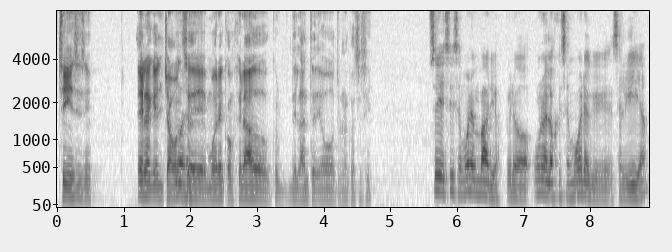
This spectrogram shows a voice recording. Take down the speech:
Sí, sí, sí. Es la que el chabón se muere congelado delante de otro, una cosa así. Sí, sí, se mueren varios, pero uno de los que se muere, que es el guía,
